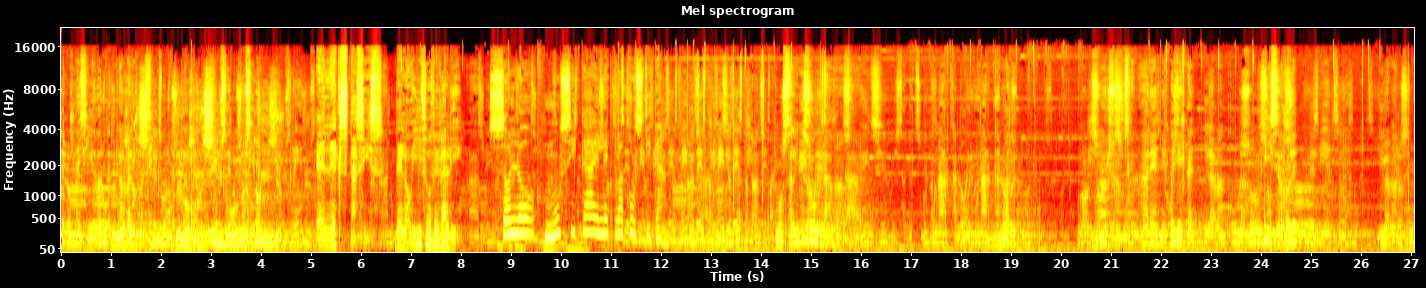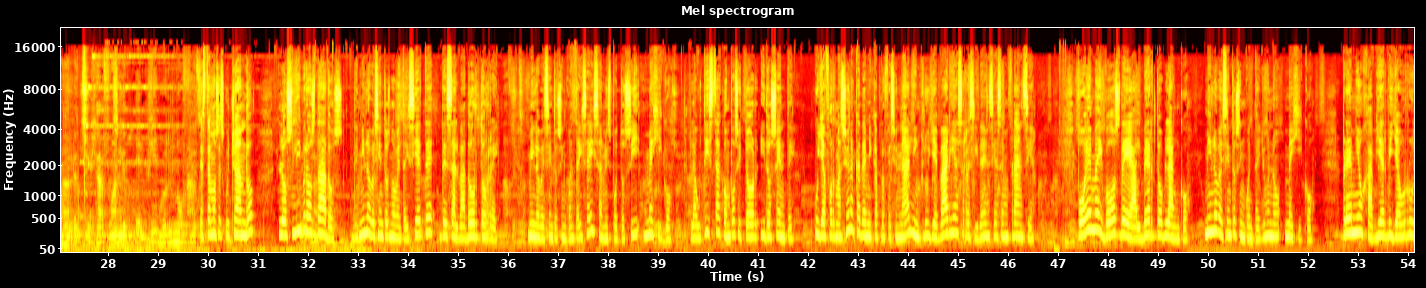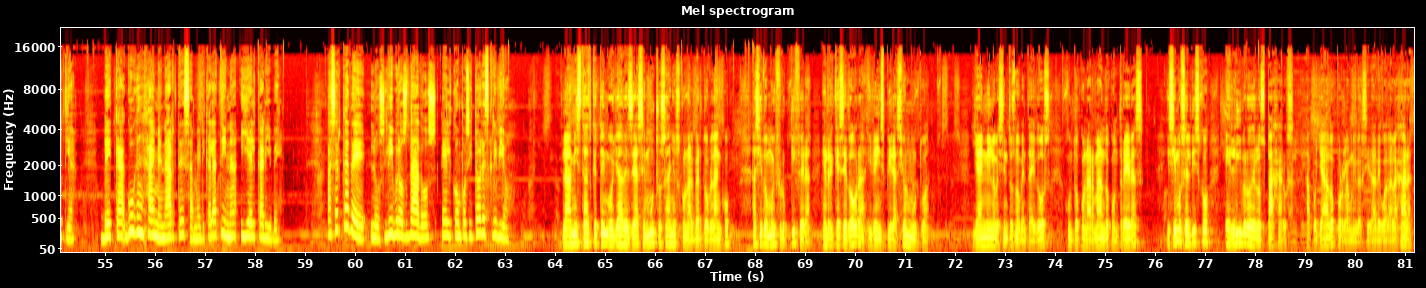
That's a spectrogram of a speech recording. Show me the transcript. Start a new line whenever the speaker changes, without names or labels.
de los residuos de
El éxtasis del oído de Dalí.
Solo música electroacústica.
Un arca, un arca, un horizonte y la blancura del viento.
Estamos escuchando Los libros dados de 1997 de Salvador Torré, 1956 San Luis Potosí, México, flautista, compositor y docente, cuya formación académica profesional incluye varias residencias en Francia. Poema y voz de Alberto Blanco, 1951, México. Premio Javier Villaurrutia, beca Guggenheim en Artes, América Latina y el Caribe. Acerca de los libros dados, el compositor escribió,
La amistad que tengo ya desde hace muchos años con Alberto Blanco ha sido muy fructífera, enriquecedora y de inspiración mutua. Ya en 1992, junto con Armando Contreras, hicimos el disco El libro de los pájaros, apoyado por la Universidad de Guadalajara.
